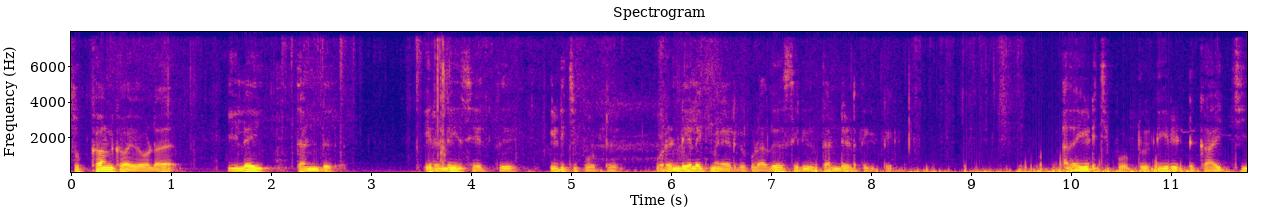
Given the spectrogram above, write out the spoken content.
சுக்கான் காயோட இலை தண்டு இரண்டையும் சேர்த்து இடித்து போட்டு ஒரு ரெண்டு இலைக்கு மேலே எடுக்கக்கூடாது சிறிது தண்டு எடுத்துக்கிட்டு அதை இடித்து போட்டு நீரிட்டு காய்ச்சி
